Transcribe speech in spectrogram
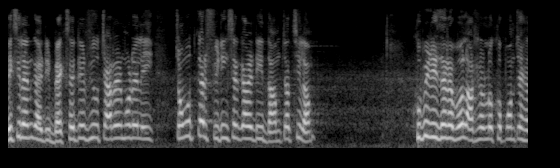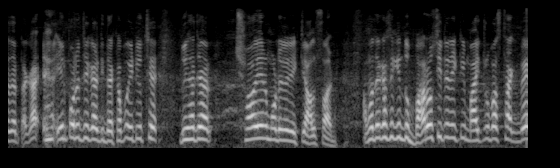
দেখছিলেন গাড়িটির ব্যাক সাইডের ভিউ চারের মডেল এই চমৎকার ফিটিংসের গাড়িটির দাম চাচ্ছিলাম খুবই রিজনেবল আঠারো লক্ষ পঞ্চাশ হাজার টাকা। এরপরে যে গাড়িটি দেখাবো, এটি হচ্ছে দুই হাজার ছয়ের মডেলের একটি আলফার্ড আমাদের কাছে কিন্তু বারো সিটের একটি মাইক্রোবাস থাকবে,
